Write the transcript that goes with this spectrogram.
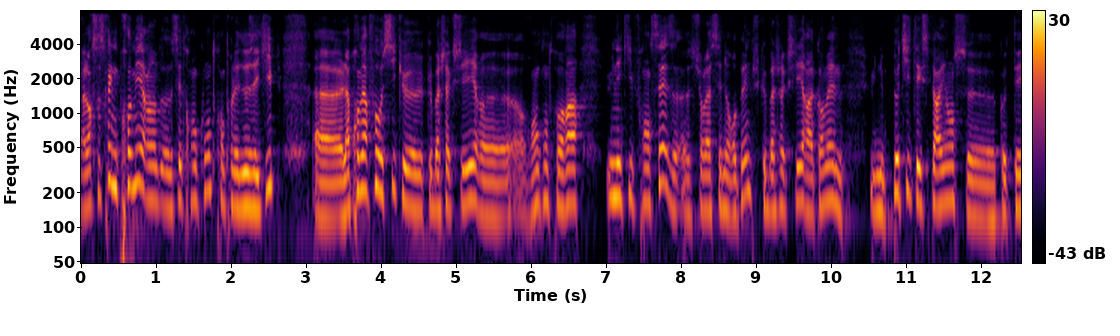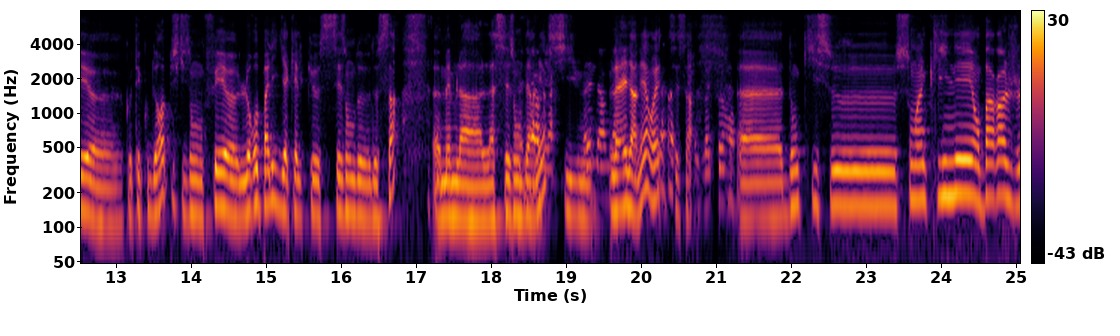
Alors ce serait une première hein, de cette rencontre entre les deux équipes. Euh, la première fois aussi que, que Başakşehir euh, rencontrera une équipe française euh, sur la scène européenne, puisque Başakşehir a quand même une petite expérience côté côté Coupe d'Europe, puisqu'ils ont fait l'Europa League il y a quelques saisons de, de ça, même la, la saison dernière, l'année dernière, ouais, c'est ça. donc ils se sont inclinés en barrage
